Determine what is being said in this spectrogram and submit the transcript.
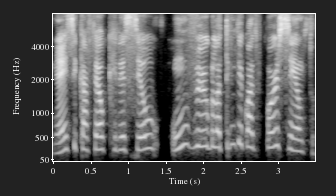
Né? Esse café cresceu 1,34%.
